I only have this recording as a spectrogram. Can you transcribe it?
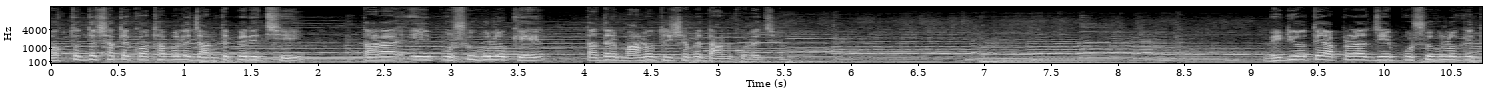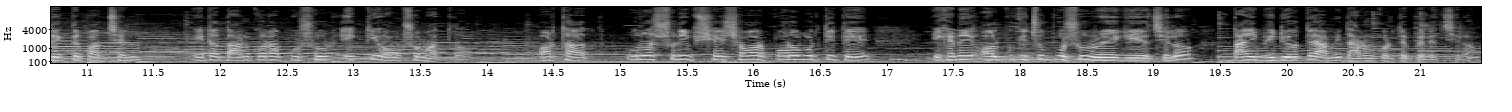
ভক্তদের সাথে কথা বলে জানতে পেরেছি, তারা এই পশুগুলোকে তাদের মানত হিসেবে দান করেছেন। ভিডিওতে আপনারা যে পশুগুলোকে দেখতে পাচ্ছেন, এটা দান করা পশুর একটি অংশ মাত্র। অর্থাৎ উরস শরীফ শেষ হওয়ার পরবর্তীতে এখানে অল্প কিছু পশু রয়ে গিয়েছিল, তাই ভিডিওতে আমি ধারণ করতে পেরেছিলাম।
